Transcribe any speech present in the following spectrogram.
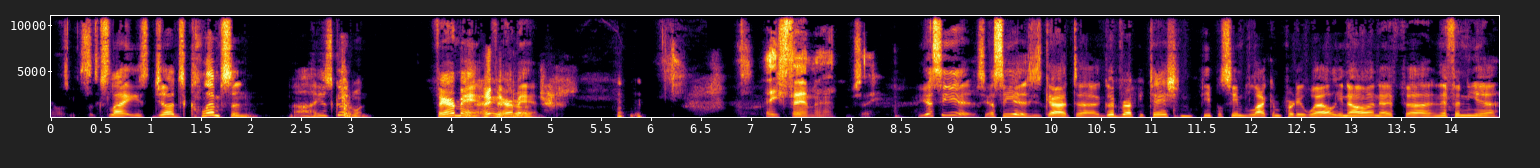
Elsbeth. looks like it's Judge Clemson. Ah, he's a good one. Fair man, Yeah, fair man. A fair man, you say. Yes, he is. Yes, he is. He's got a good reputation. People seem to like him pretty well, you know. And if uh, and if and you,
